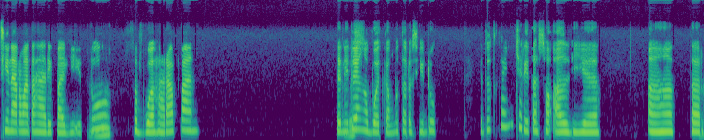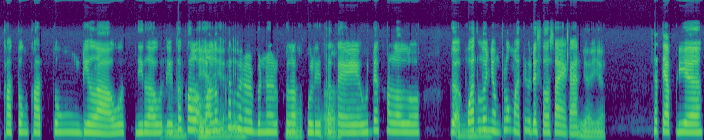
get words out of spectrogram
sinar matahari pagi itu Mhm. sebuah harapan. Dan itu yang Terus? ngebuat kamu terus hidup. Itu tuh kayaknya cerita soal dia, eee, terkatung-katung di laut. Di laut itu Mhm, kalau iya malam iya kan iya. bener-bener gelap gulita, heeh. kayak ya udah kalau lo Mhm kuat lo mhm. nyemplung mati udah selesai kan. Iya iya. Setiap dia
